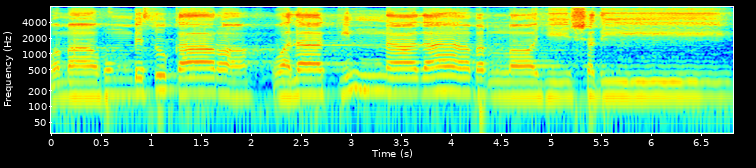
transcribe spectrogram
وما هم بسكارى ولكن عذاب الله شديد.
